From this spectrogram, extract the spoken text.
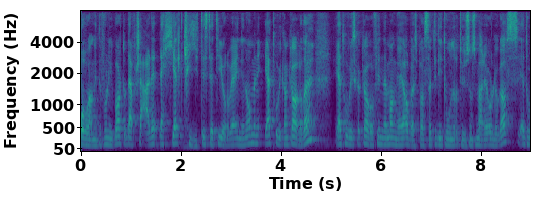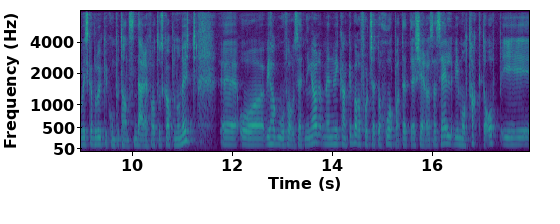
Overgangen til fornybart. og Derfor er det, det er helt kritisk det tiåret vi er inne i nå, men jeg tror vi kan klare det. Jeg tror vi skal klare å finne mange arbeidsplasser til de 200 000 som er i olje og gass. Jeg tror vi skal bruke kompetansen derifra til å skape noe nytt. Eh, og vi har gode forutsetninger, men vi kan ikke bare fortsette å håpe at dette skjer av seg selv. Vi må takte opp i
